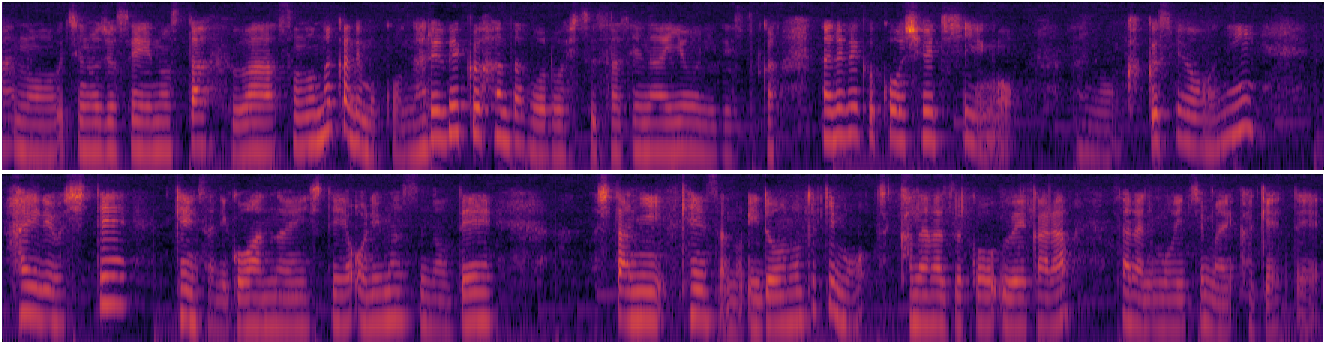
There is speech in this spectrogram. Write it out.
あのうちの女性のスタッフはその中でもこうなるべく肌を露出させないようにですとかなるべくこう羞恥心をあの隠すように配慮して検査にご案内しておりますので下に検査の移動の時も必ずこう上からさらにもう1枚かけて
